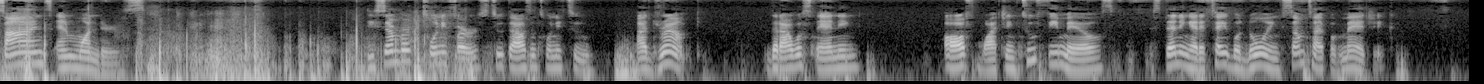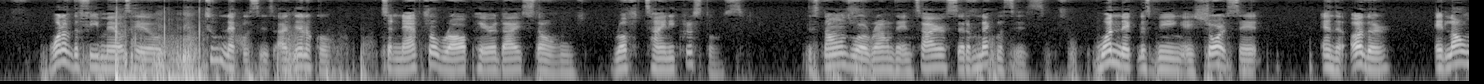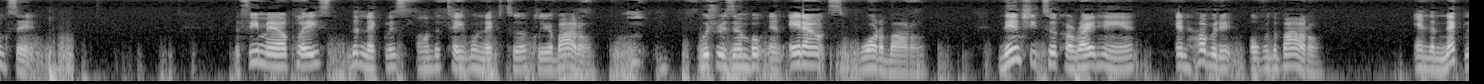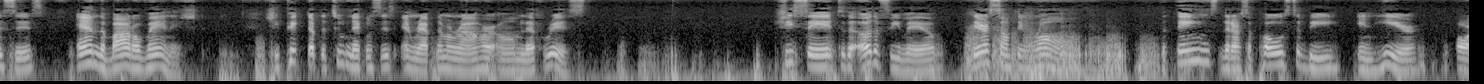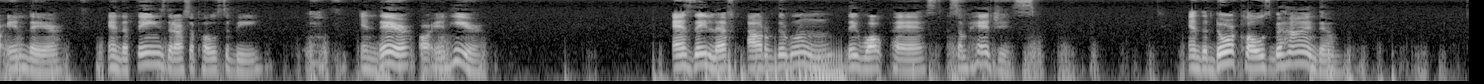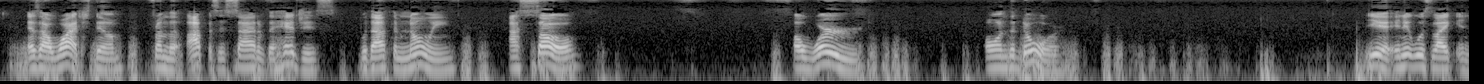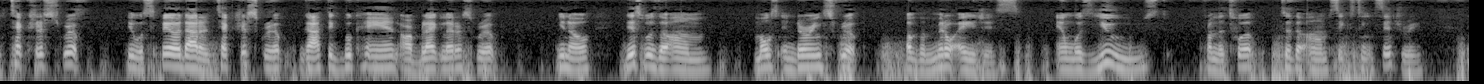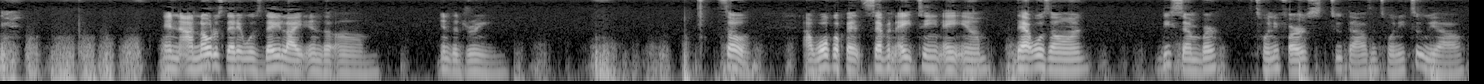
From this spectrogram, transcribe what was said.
Signs and Wonders. December 21st, 2022. I dreamt that I was standing off watching two females standing at a table doing some type of magic. One of the females held two necklaces identical to natural raw peridot stones, rough tiny crystals. The stones were around the entire set of necklaces, one necklace being a short set and the other a long set. The female placed the necklace on the table next to a clear bottle, which resembled an eight ounce water bottle. Then she took her right hand and hovered it over the bottle, and the necklaces and the bottle vanished. She picked up the two necklaces and wrapped them around her um, left wrist. She said to the other female, There's something wrong. The things that are supposed to be in here are in there, and the things that are supposed to be in there are in here. As they left out of the room, they walked past some hedges, and the door closed behind them. As I watched them from the opposite side of the hedges, without them knowing, I saw a word on the door. Yeah, and it was like in textura script. It was spelled out in textura script, Gothic book hand or black letter script. You know, this was the um most enduring script of the Middle Ages and was used from the 12th to the um 16th century. and I noticed that it was daylight in the um in the dream. So I woke up at 7:18 a.m. That was on December 21st, 2022, y'all.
